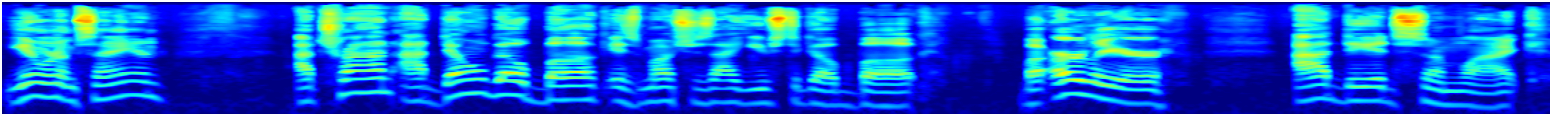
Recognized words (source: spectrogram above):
You know what I'm saying? I try I don't go buck as much as I used to go buck, but earlier I did some like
